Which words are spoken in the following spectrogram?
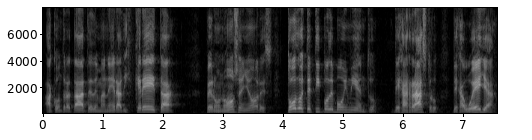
a contratarte de manera discreta, pero no, señores, todo este tipo de movimiento deja rastro, deja huella.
